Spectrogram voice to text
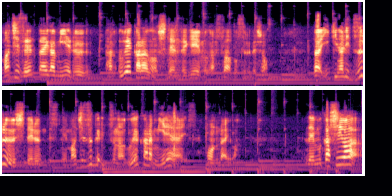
街全体が見える、上からの視点でゲームがスタートするでしょ？だからいきなりズルしてるんですね。街づくりっていうのは上から見れないんです、本来は。で、昔は、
